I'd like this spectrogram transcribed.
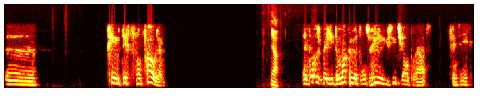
eh, ging betichten van fraude. Ja. En dat is een beetje de makke met ons hele justitieapparaat, vind ik.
